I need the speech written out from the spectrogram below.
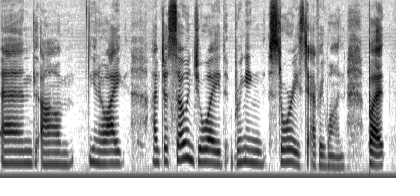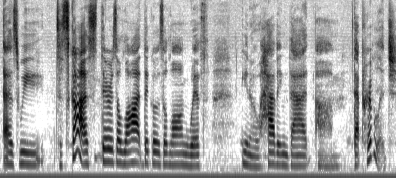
and um, you know I. I've just so enjoyed bringing stories to everyone, but as we discussed, there is a lot that goes along with, you know, having that um, that privilege.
